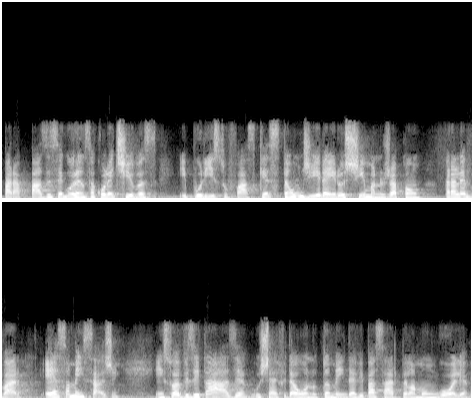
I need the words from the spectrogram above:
para a paz e segurança coletivas e por isso faz questão de ir a Hiroshima, no Japão, para levar essa mensagem. Em sua visita à Ásia, o chefe da ONU também deve passar pela Mongólia.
